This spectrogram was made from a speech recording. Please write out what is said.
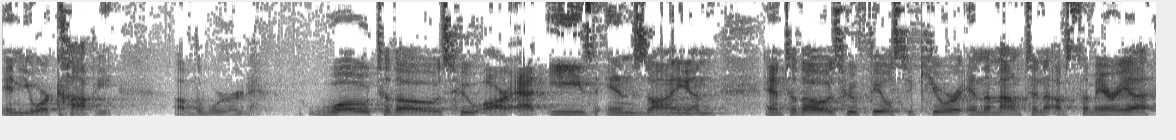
in your copy of the word. Woe to those who are at ease in Zion and to those who feel secure in the mountain of Samaria,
